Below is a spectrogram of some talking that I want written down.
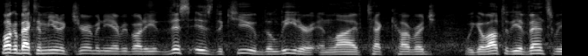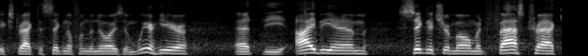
Welcome back to Munich, Germany, everybody. This is theCUBE, the leader in live tech coverage. We go out to the events, we extract the signal from the noise, and we're here at the IBM signature moment, fast track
